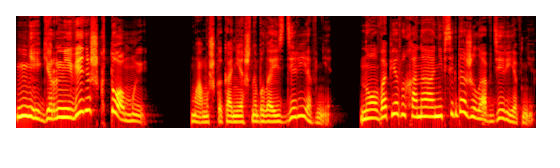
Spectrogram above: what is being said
нигер, не видишь, кто мы?» Мамушка, конечно, была из деревни, но, во-первых, она не всегда жила в деревне,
